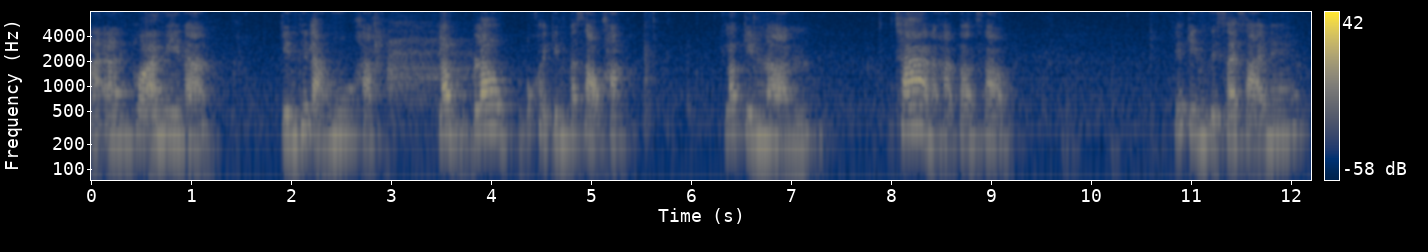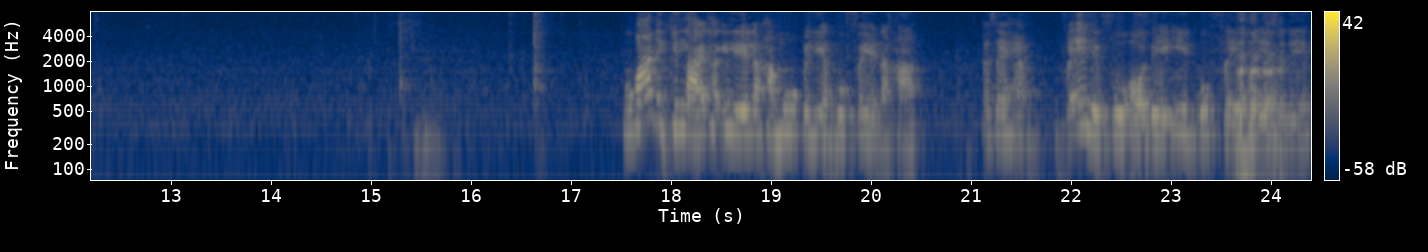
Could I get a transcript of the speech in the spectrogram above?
อันอันพออันนี้น่ะกินที่หลังหมูค่ะ แล้วแล้วบ่ค่อยกินแตะเช้าค่ะแล้วกินนานชานะคะ ตอนเช้าอย่ากินติดสายๆแน่หมู่บ้านนี่กินหลายค่ะ อีหลีล่ะค่ะหมู่ไปเลี้ยงบุฟเฟ่ต์นะคะ As I have very full all day eat buffet yesterday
